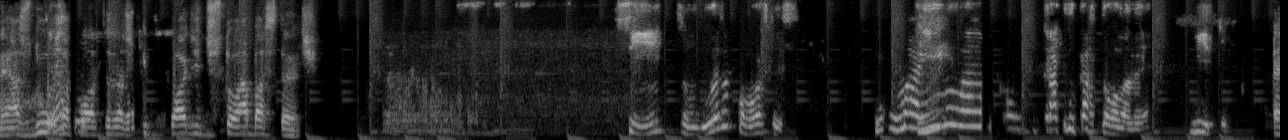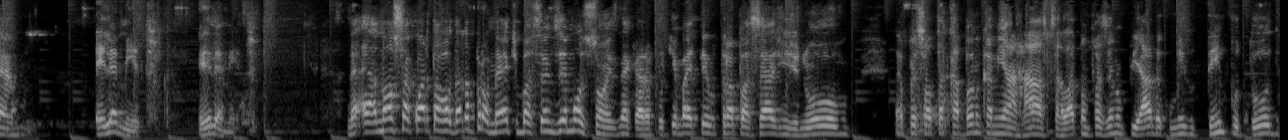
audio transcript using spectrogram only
Né, as duas apostas acho que pode destoar bastante. Sim, são duas apostas. O Marinho e... é o craque do Cartola, né? Mito. É. Ele é mito. Ele é mito. Né, a nossa quarta rodada promete bastantes emoções, né, cara? Porque vai ter ultrapassagem de novo. Né? O pessoal tá acabando com a minha raça lá, estão fazendo piada comigo o tempo todo.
